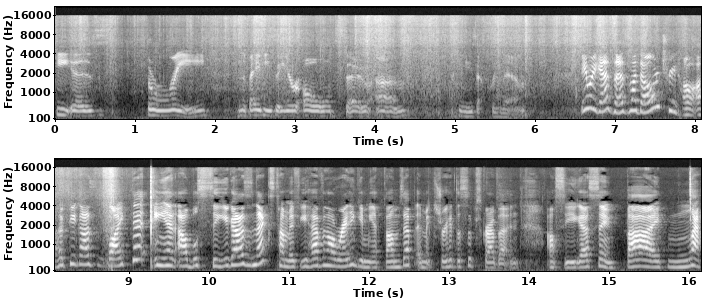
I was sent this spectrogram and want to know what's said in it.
he is three, and the baby's a year old, so um, I can use that for them. Anyway, guys, that's my Dollar Tree haul. I hope you guys liked it, and I will see you guys next time. If you haven't already, give me a thumbs up and make sure you hit the subscribe button. I'll see you guys soon. Bye. Mwah.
